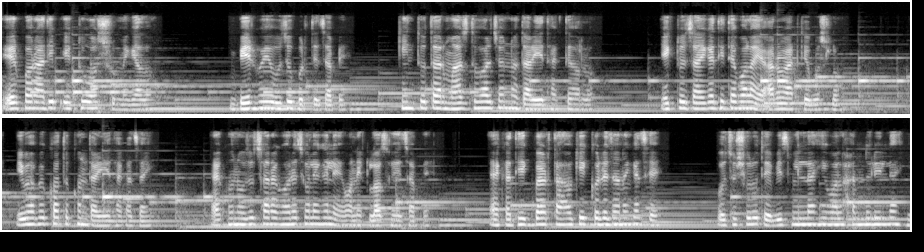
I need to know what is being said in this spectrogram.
এরপর আদিপ একটু ওয়াশরুমে গেল। বের হয়ে উজু করতে যাবে। কিন্তু তার মাছ ধোয়ার জন্য দাঁড়িয়ে থাকতে হলো। একটু জায়গা দিতে বলায় আরও আটকে বসল। এভাবে কতক্ষণ দাঁড়িয়ে থাকা যায়? এখন উজু ছাড়া ঘরে চলে গেলে অনেক লস হয়ে যাবে। একাধিকবার তাহকিক করে জানা গেছে, অজু শুরুতে বিসমিল্লাহি আলহামদুলিল্লাহি।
